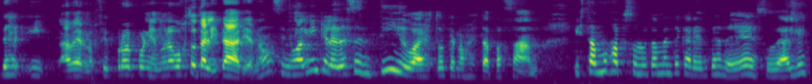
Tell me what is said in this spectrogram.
y, a ver, no estoy proponiendo una voz totalitaria, ¿no? Sino alguien que le dé sentido a esto que nos está pasando. Y estamos absolutamente carentes de eso, de alguien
